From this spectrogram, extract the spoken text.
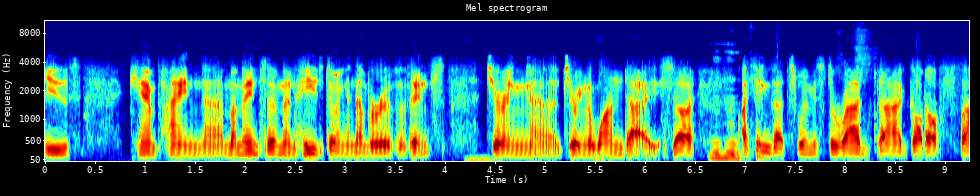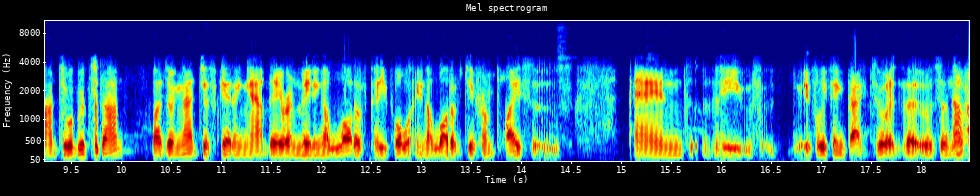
his campaign uh, momentum, and he's doing a number of events during uh, during the one day. So mm-hmm. I think that's where Mr. Rudd uh, got off uh, to a good start by doing that, just getting out there and meeting a lot of people in a lot of different places. And the, if we think back to it, that was another,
